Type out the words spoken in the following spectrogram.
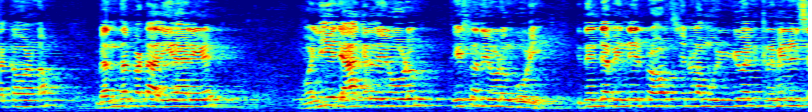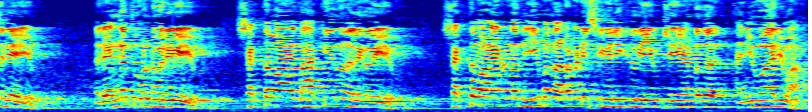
തക്കവണ്ണം ബന്ധപ്പെട്ട അധികാരികൾ വലിയ ജാഗ്രതയോടും തീഷ്ണതയോടും കൂടി ഇതിന്റെ പിന്നിൽ പ്രവർത്തിച്ചിട്ടുള്ള മുഴുവൻ ക്രിമിനൽസിനെയും രംഗത്ത് കൊണ്ടുവരികയും ശക്തമായ താക്കീത് നൽകുകയും ശക്തമായിട്ടുള്ള നിയമ നടപടി സ്വീകരിക്കുകയും ചെയ്യേണ്ടത് അനിവാര്യമാണ്.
